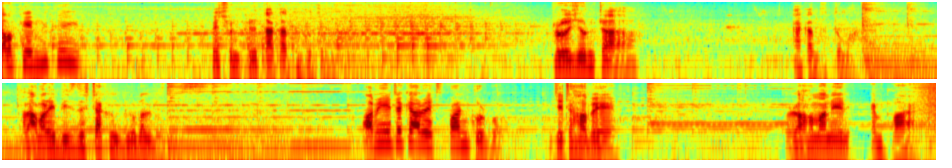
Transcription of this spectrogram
আমাকে এমনিতেই পেছন ফিরে তাকাতে হতো না। প্রয়োজনটা একান্ত তোমার। আর আমার এই বিজনেসটা এখন গ্লোবাল বিজনেস আমি এটাকে আরও এক্সপান্ড করব, যেটা হবে রহমানের এম্পায়ার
